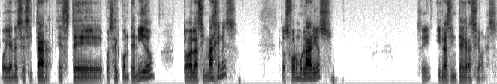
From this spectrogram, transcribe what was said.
Voy a necesitar este, pues el contenido, todas las imágenes, los formularios ¿sí? y las integraciones.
